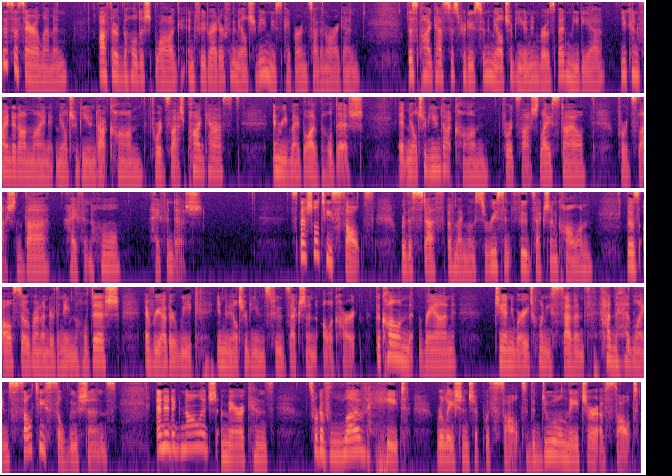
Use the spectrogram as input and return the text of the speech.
This is Sarah Lemon, author of the Whole Dish blog and food writer for the Mail Tribune newspaper in Southern Oregon. This podcast is produced for the Mail Tribune and Rosebud Media. You can find it online at mailtribune.com forward slash podcasts and read my blog, The Whole Dish, at mailtribune.com forward slash lifestyle forward slash the hyphen whole hyphen dish. Specialty salts were the stuff of my most recent food section column those also run under the name The Whole Dish every other week in the Mail Tribune's food section a la carte. The column that ran January 27th had the headline Salty Solutions, and it acknowledged Americans' sort of love hate relationship with salt, the dual nature of salt.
